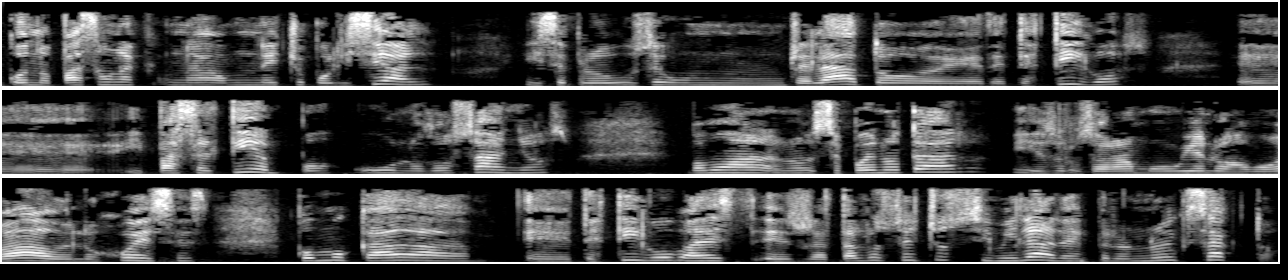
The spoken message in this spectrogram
cuando pasa un hecho policial y se produce un relato de testigos, eh, y pasa el tiempo, uno, dos años, vamos a, se puede notar, y eso lo sabrán muy bien los abogados y los jueces, cómo cada eh, testigo va a relatar los hechos similares, pero no exactos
